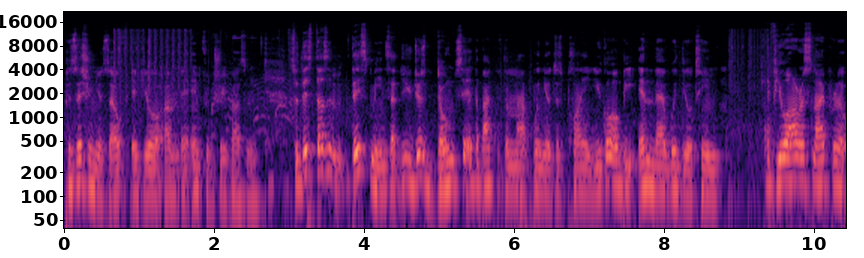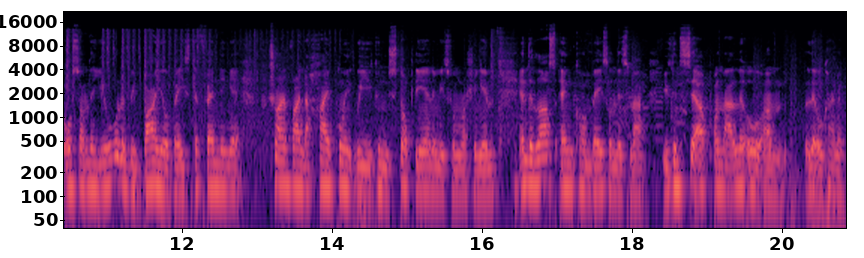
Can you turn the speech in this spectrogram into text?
position yourself if you're um, an infantry person. So this doesn't. This means that you just don't sit at the back of the map when you're just playing. You gotta be in there with your team. If you are a sniper or something, you want to be by your base defending it. Try and find a high point where you can stop the enemies from rushing in. In the last MCOM base on this map, you can sit up on that little um little kind of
